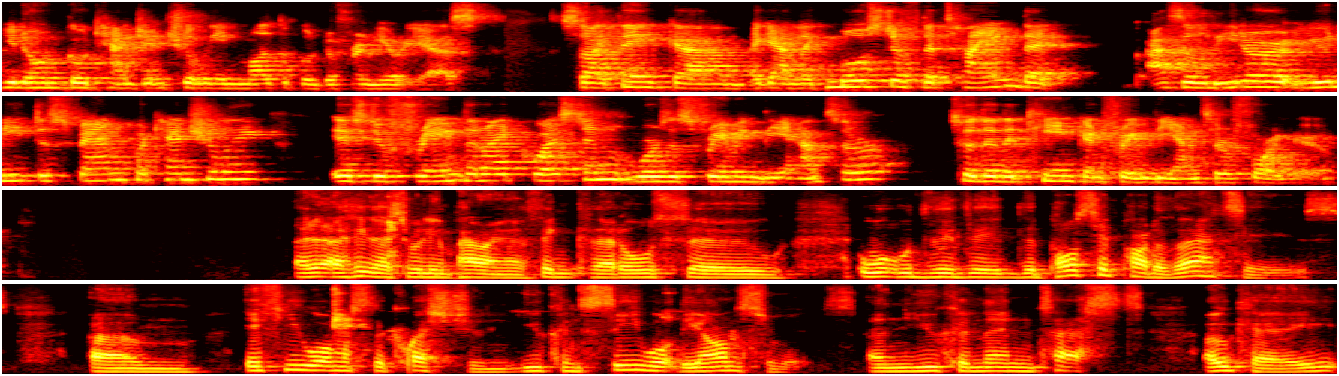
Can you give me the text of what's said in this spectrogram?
you don't go tangentially in multiple different areas. So I think, um, again, like most of the time that as a leader you need to spend potentially is to frame the right question versus framing the answer so that the team can frame the answer for you. I think that's really empowering. I think that also the, the, the positive part of that is um, if you ask the question, you can see what the answer is, and you can then test. Okay,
